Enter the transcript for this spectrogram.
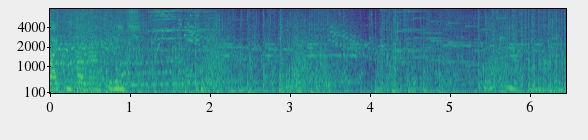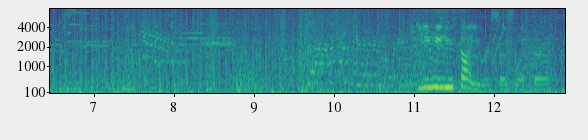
Why can't I not reach? You, you thought you were so slick, bro.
